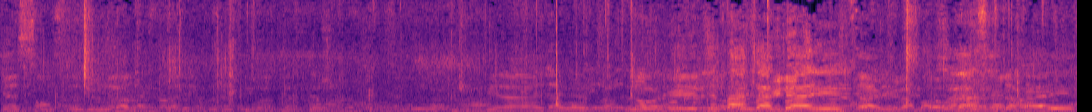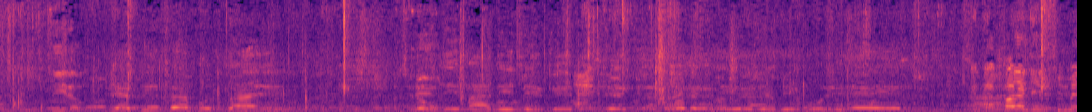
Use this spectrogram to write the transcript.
Quel centre de l'heure là C'est pas ça, toi, j'ai tout fait pour toi. Je dis, Marie, je je Quand on est de filmer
